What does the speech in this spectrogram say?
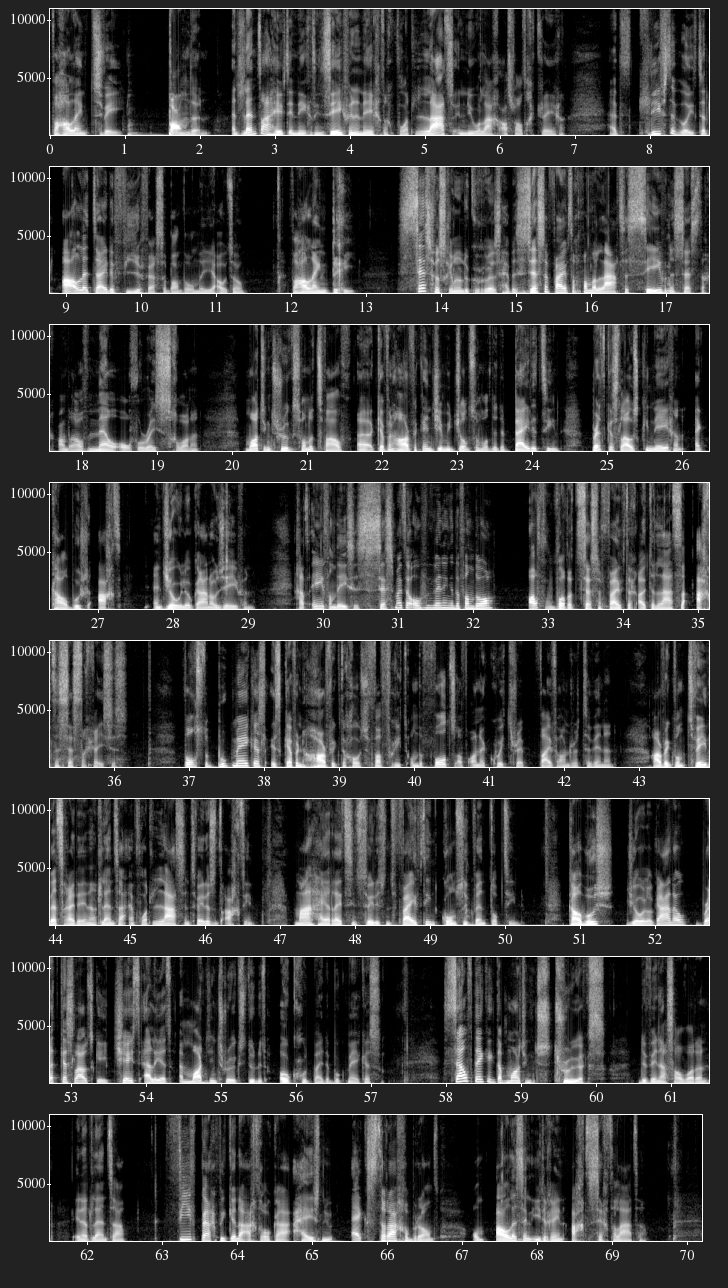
Verhaallijn 2. Panden. Atlanta heeft in 1997 voor het laatst een nieuwe laag asfalt gekregen. Het liefste wil je ten alle tijde vier verse banden onder je auto. Verhaallijn 3. Zes verschillende coureurs hebben 56 van de laatste 67 anderhalf mijl oval races gewonnen. Martin Truex won de 12, uh, Kevin Harvick en Jimmy Johnson wonnen de beide 10, Brad Keselowski 9 en Kyle Busch 8 en Joey Logano 7. Gaat een van deze 6 met de overwinningen er vandoor? Of wordt het 56 uit de laatste 68 races? Volgens de bookmakers is Kevin Harvick de grootste favoriet om de Folds of Honor Quick Trip 500 te winnen. Harvick won twee wedstrijden in Atlanta en voor het laatst in 2018. Maar hij rijdt sinds 2015 consequent top 10. Kyle Busch, Joey Logano, Brad Keselowski, Chase Elliott en Martin Truex doen het ook goed bij de bookmakers. Zelf denk ik dat Martin Truex de winnaar zal worden in Atlanta. Vier per weekend achter elkaar. Hij is nu extra gebrand om alles en iedereen achter zich te laten.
